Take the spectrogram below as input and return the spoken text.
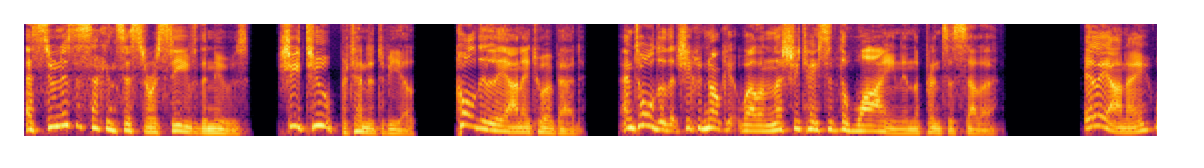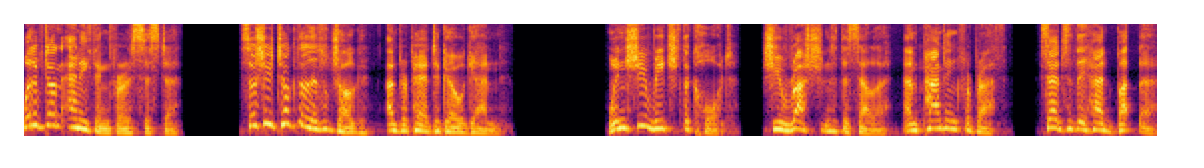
As soon as the second sister received the news, she too pretended to be ill, called Ileane to her bed, and told her that she could not get well unless she tasted the wine in the prince's cellar. Ileane would have done anything for her sister, so she took the little jug and prepared to go again. When she reached the court, she rushed into the cellar and, panting for breath, said to the head butler,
